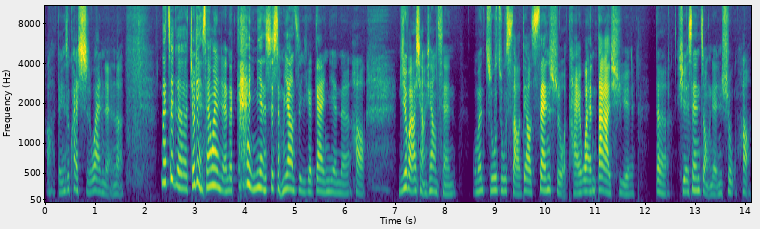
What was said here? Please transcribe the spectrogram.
啊，等于是快十万人了。那这个九点三万人的概念是什么样子一个概念呢？好，你就把它想象成我们足足少掉三所台湾大学。的学生总人数，哈，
